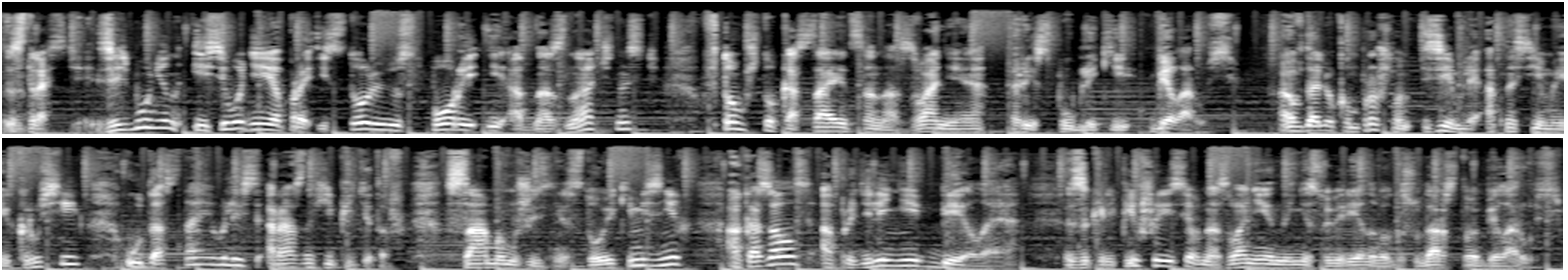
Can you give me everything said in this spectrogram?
Здрасте, здесь Бунин, и сегодня я про историю, споры и однозначность в том, что касается названия Республики Беларусь. В далеком прошлом земли, относимые к Руси, удостаивались разных эпитетов. Самым жизнестойким из них оказалось определение «белое», закрепившееся в названии ныне суверенного государства Беларусь.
